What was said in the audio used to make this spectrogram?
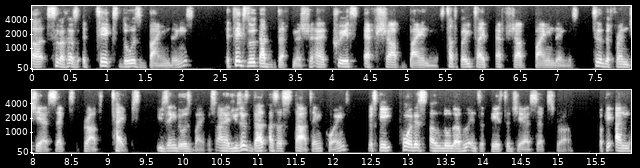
uh, does, it takes those bindings, it takes that definition and it creates F sharp bindings, statically typed F sharp bindings to the different JSX graph types using those bindings. And it uses that as a starting point, basically for this a low level interface to JSX graph. Okay, and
